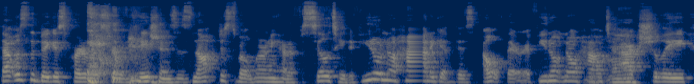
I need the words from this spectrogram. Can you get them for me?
that was the biggest part of our certifications is not just about learning how to facilitate. If you don't know how to get this out there, if you don't know how mm-hmm. to actually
